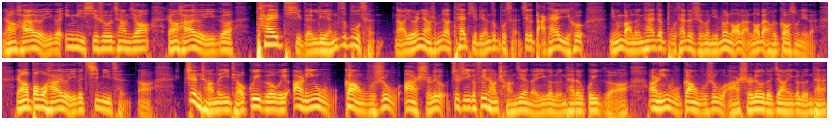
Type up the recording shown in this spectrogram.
然后还要有一个应力吸收橡胶，然后还。要有一个胎体的帘子布层啊，有人讲什么叫胎体帘子布层？这个打开以后，你们把轮胎在补胎的时候，你问老板，老板会告诉你的。然后包括还有一个气密层啊。正常的一条规格为二零五杠五十五 R 十六，这是一个非常常见的一个轮胎的规格啊。二零五杠五十五 R 十六的这样一个轮胎，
